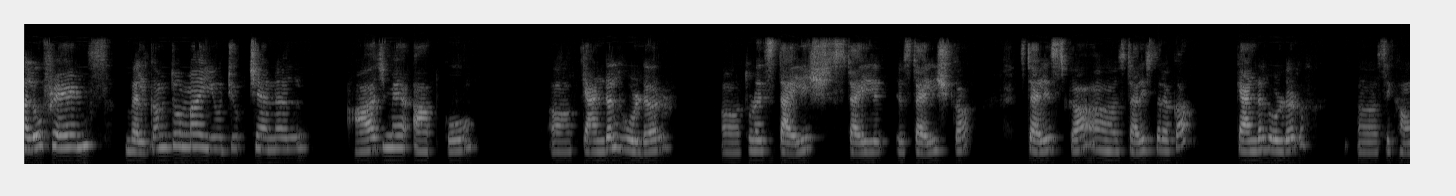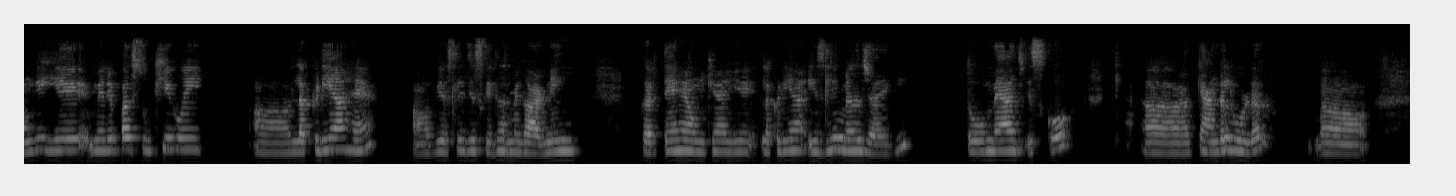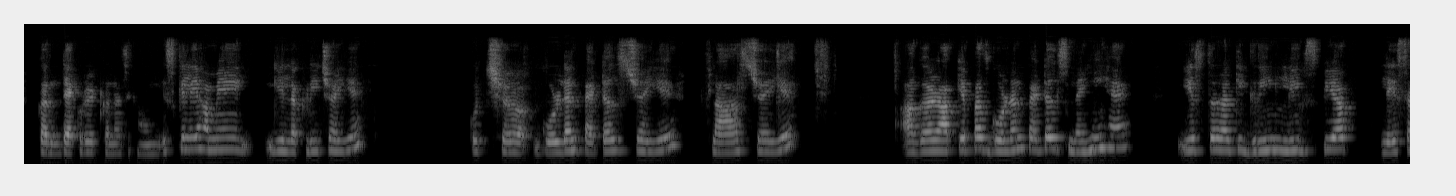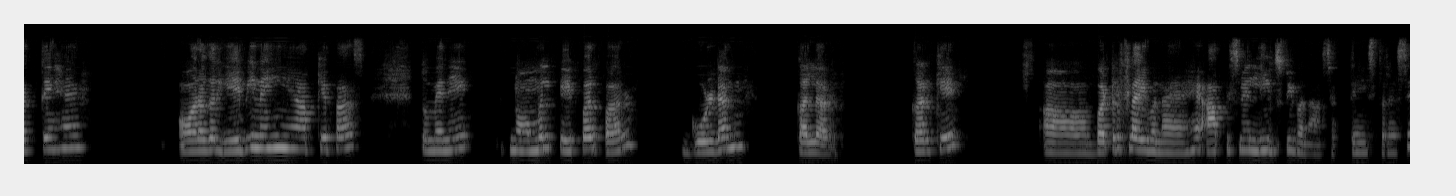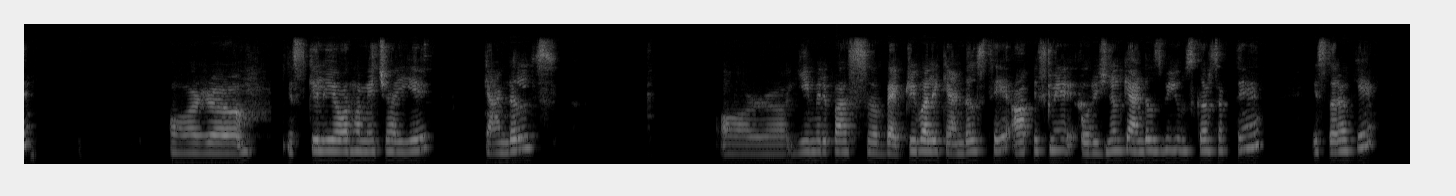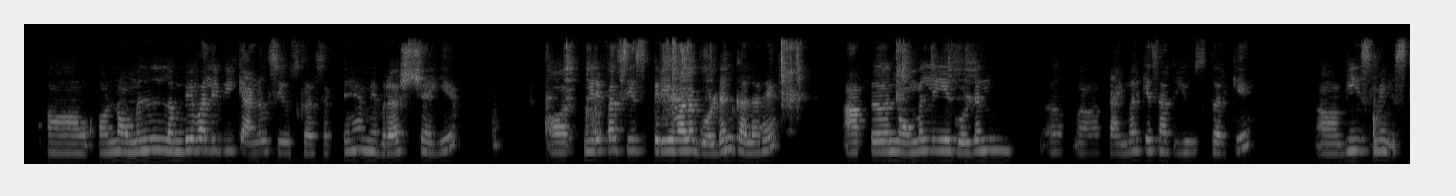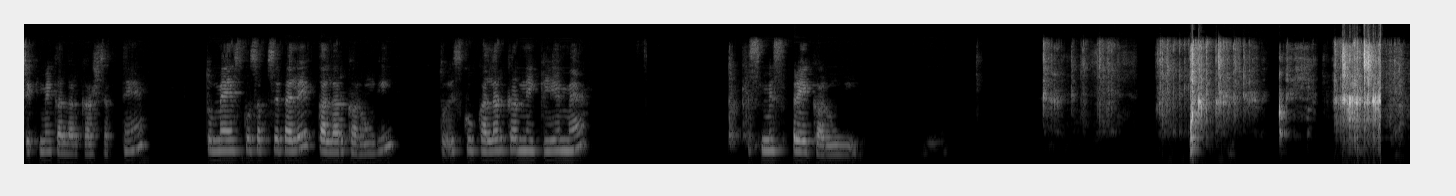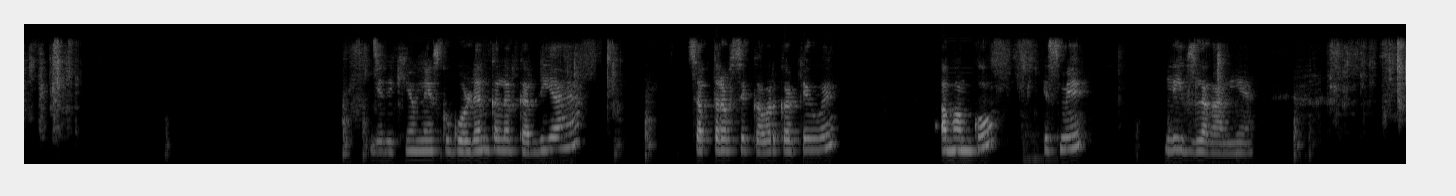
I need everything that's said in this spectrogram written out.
Hello friends welcome to my YouTube channel आज मैं आपको कैंडल होल्डर थोड़ा स्टाइलिश स्टाइल स्टाइलिश का स्टाइलिश का स्टाइलिश तरह का कैंडल होल्डर सिखाऊँगी। ये मेरे पास सूखी हुई लकड़ियाँ हैं। ऑब्वियसली जिसके घर में गार्डनिंग करते हैं, उनके यहाँ ये लकड़ियाँ इजीली मिल जाएगी। तो मैं आज इसको कैंडल होल्डर कर, डेकोरेट करना सिखाऊँगी। इसके लिए हमें ये लकड़ी चाहिए कुछ गोल्डन पेटल्स चाहिए फ्लावर्स चाहिए। अगर आपके पास गोल्डन पेटल्स नहीं है इस तरह की ग्रीन लीव्स भी आप ले सकते हैं। और अगर ये भी नहीं है आपके पास तो मैंने नॉर्मल पेपर पर गोल्डन कलर करके बटरफ्लाई बनाया है। आप इसमें लीव्स भी बना सकते हैं इस तरह से। और इसके लिए और हमें चाहिए कैंडल्स और ये मेरे पास बैटरी वाले कैंडल्स थे। आप इसमें ओरिजिनल कैंडल्स भी यूज़ कर सकते हैं इस तरह के और नॉर्मल लंबे वाले भी कैंडल्स यूज़ कर सकते हैं। हमें ब्रश चाहिए और मेरे पास ये स्प्रे वाला गोल्डन कलर है। आप नॉर्मल ये गोल्डन प्राइमर के साथ यूज़ करके भी इसमें स्टिक में कलर कर सकते हैं। तो मैं इसको सबसे पहले कलर करूँगी। तो इसको कलर करने के लिए मैं इसमें स्प्रे करूँगी। ये देखिए, हमने इसको गोल्डन कलर कर दिया है, सब तरफ़ से कवर करते हुए। अब हमको इसमें लीव्स लगानी है।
